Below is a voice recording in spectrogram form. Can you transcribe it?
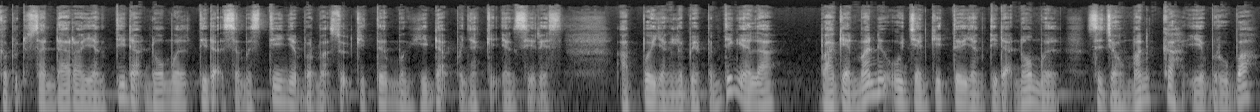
Keputusan darah yang tidak normal tidak semestinya bermaksud kita menghidap penyakit yang serius. Apa yang lebih penting ialah bahagian mana ujian kita yang tidak normal, sejauh manakah ia berubah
